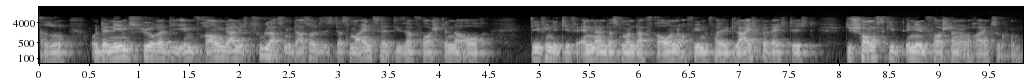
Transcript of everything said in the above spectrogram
also Unternehmensführer, die eben Frauen gar nicht zulassen. Und da sollte sich das Mindset dieser Vorstände auch definitiv ändern, dass man da Frauen auf jeden Fall gleichberechtigt die Chance gibt, in den Vorstand auch reinzukommen.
